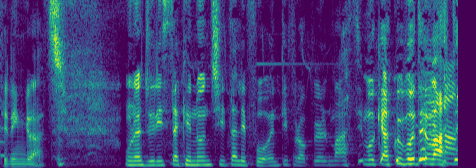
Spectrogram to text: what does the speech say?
ti ringrazio. Una giurista che non cita le fonti, proprio il massimo che a cui potevate.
